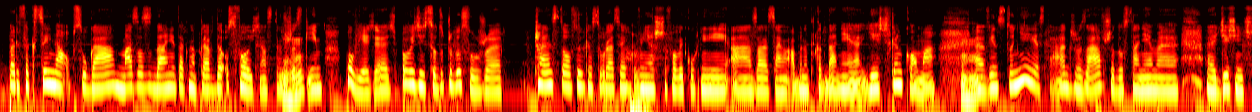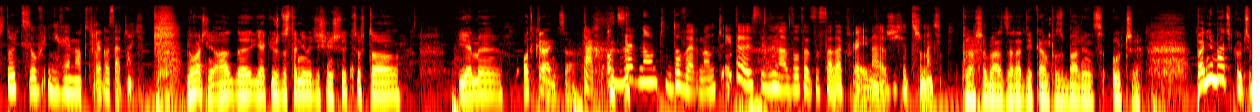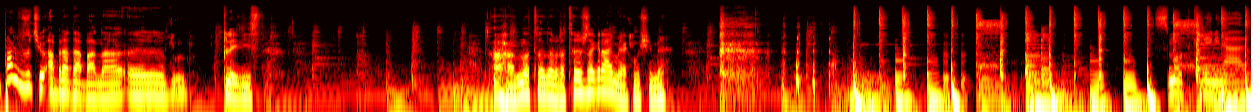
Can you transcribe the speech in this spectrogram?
Perfekcyjna obsługa ma za zadanie tak naprawdę oswoić nas z tym Mhm. wszystkim, powiedzieć, powiedzieć co do czego służy. Często w tych restauracjach również szefowie kuchni a, zalecają, aby na przykład danie jeść rękoma, e, więc to nie jest tak, że zawsze dostaniemy e, 10 sztućców i nie wiemy od którego zacząć. No właśnie, a e, jak już dostaniemy 10 sztućców, to jemy od krańca. Tak, od zewnątrz do wewnątrz i to jest jedyna złota zasada, której należy się trzymać. Proszę bardzo, Radio Campus bawiąc uczy. Panie Maćku, czy pan wrzucił Abradaba na y, playlist? Aha, no to dobra, to już zagrajmy jak musimy. Smut kryminal.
